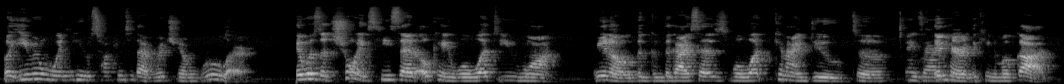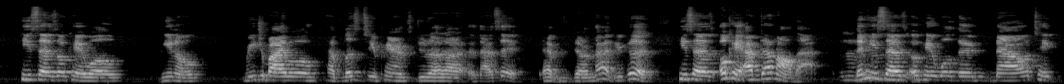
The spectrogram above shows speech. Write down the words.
But even when he was talking to that rich young ruler, it was a choice. He said, "Okay, well, what do you want?" You know, the the guy says, "Well, what can I do to Exactly. inherit the kingdom of God?" He says, "Okay, well, you know, read your Bible, have listened to your parents, do that, and that's it. Have you done that? You're good." He says, "Okay, I've done all that." Then he Mhm. says, "Okay, well then now take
